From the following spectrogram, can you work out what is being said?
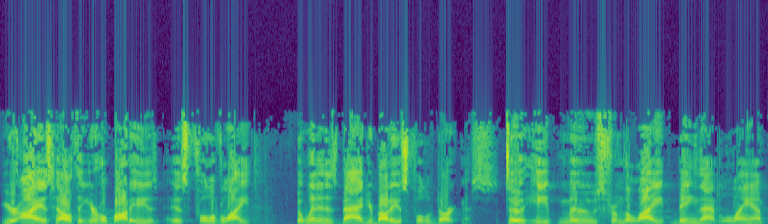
your eye is healthy, your whole body is, is full of light. But when it is bad, your body is full of darkness. So he moves from the light being that lamp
